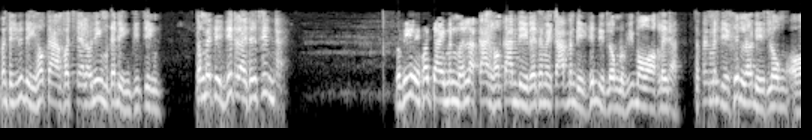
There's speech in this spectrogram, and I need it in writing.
มันถึงจะดิ่งเข้ากลางพอใจเรานิ่งมันก็ดิ่งจริงๆ ต้องไม่ติดยึดอะไรทั้งสิ้นอะหลวงพี่เลยเข้าใจมันเหมือนหลักการของการดีดเลยทำไมกราฟมันดีดขึ้นดีดลงหลวงพี่มองออกเลยเนี่ยทำไมมันดีดขึ้นแล้วดีดลงอ๋อ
